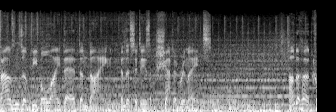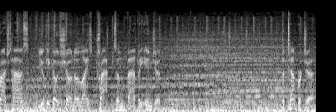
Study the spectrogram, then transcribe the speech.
Thousands of people lie dead and dying in the city's shattered remains. Under her crushed house, Yukiko Shono lies trapped and badly injured. The temperature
